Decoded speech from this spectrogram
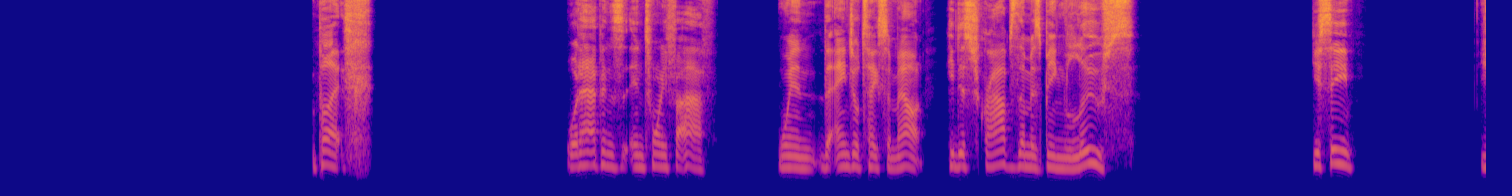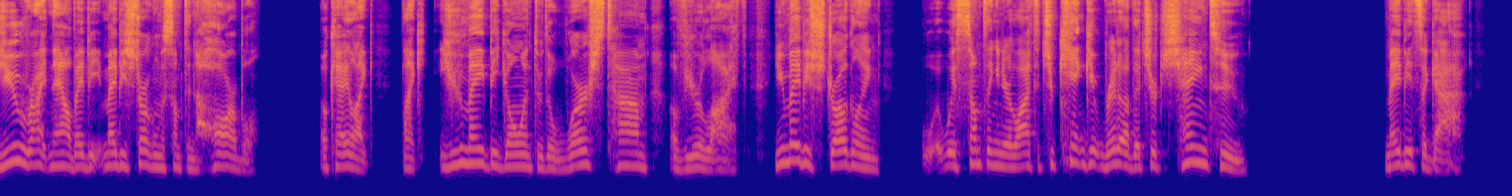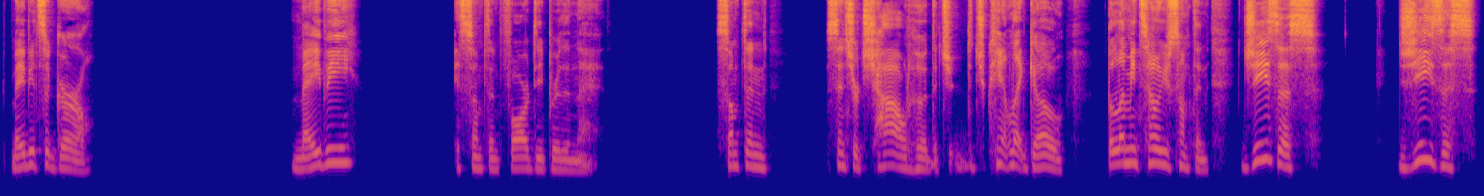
But what happens in 25 when the angel takes them out? he describes them as being loose. You see, you right now maybe maybe struggling with something horrible. Okay? Like like you may be going through the worst time of your life. You may be struggling w- with something in your life that you can't get rid of that you're chained to. Maybe it's a guy, maybe it's a girl. Maybe it's something far deeper than that. Something since your childhood that you, that you can't let go. But let me tell you something Jesus, Jesus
